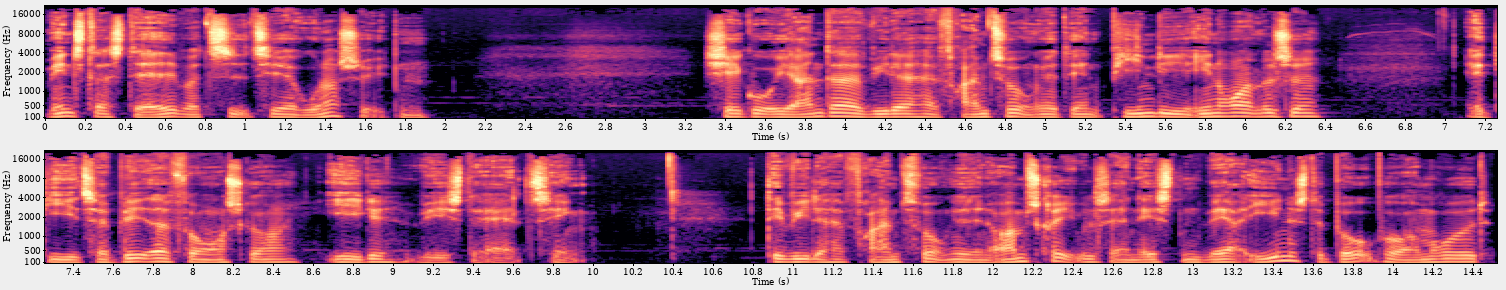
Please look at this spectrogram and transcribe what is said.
mens der stadig var tid til at undersøge den. Shegoyanda ville have fremtunget den pinlige indrømmelse, at de etablerede forskere ikke vidste alting. Det ville have fremtvunget en omskrivelse af næsten hver eneste bog på området.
